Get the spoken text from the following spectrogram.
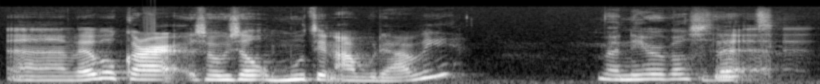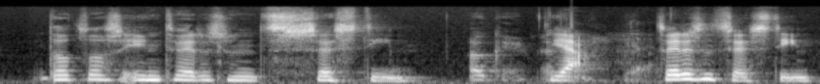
eh, we hebben elkaar sowieso ontmoet in Abu Dhabi. Wanneer was dit? Dat was in 2016. Oké. Ja, 2016.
